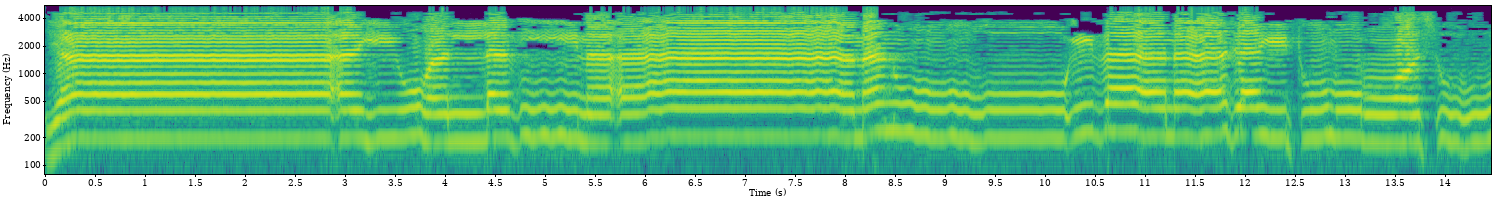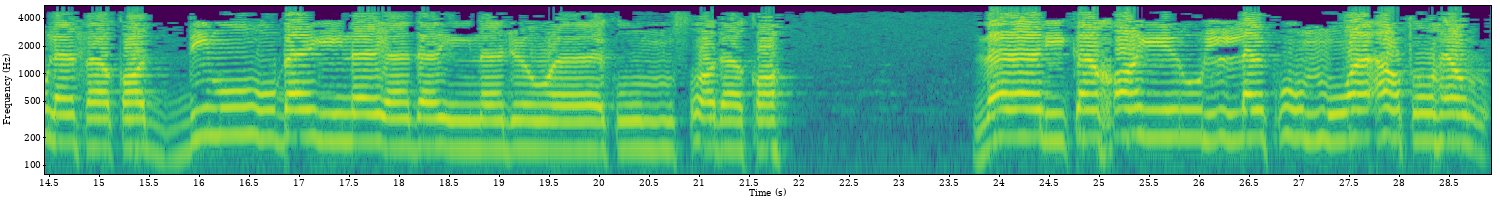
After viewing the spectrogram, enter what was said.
يا أيها الذين آمنوا إذا ناجيتم الرسول فقد فقدموا بين يدي نجواكم صدقة. ذلك خير لكم وأطهر.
